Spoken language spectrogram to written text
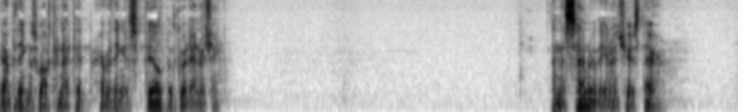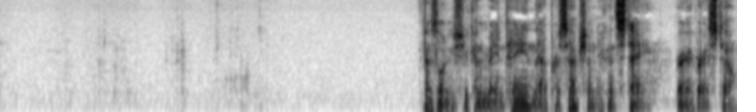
everything is well connected, everything is filled with good energy. And the center of the energy is there. As long as you can maintain that perception, you can stay very, very still.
